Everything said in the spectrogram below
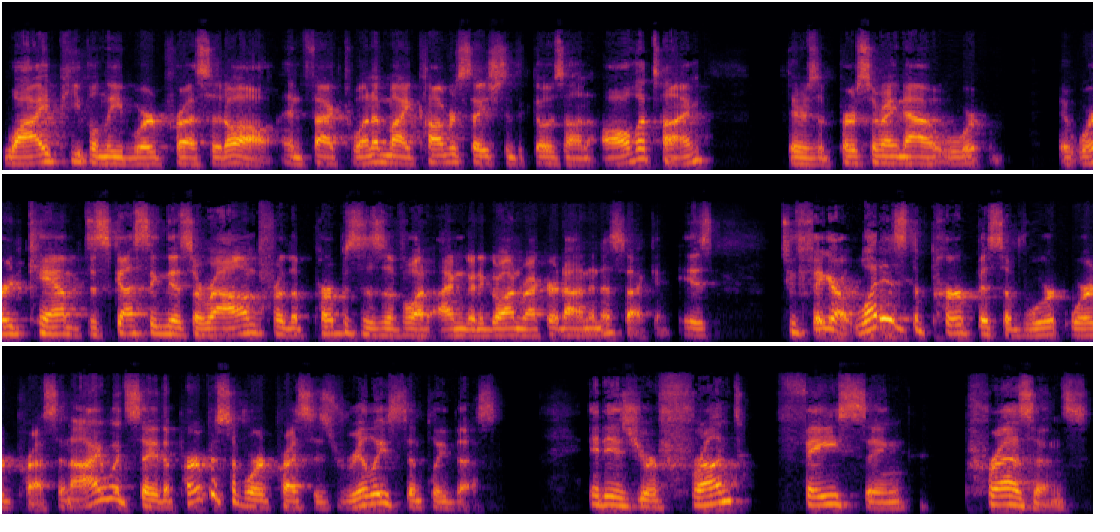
why people need WordPress at all. In fact, one of my conversations that goes on all the time, there's a person right now at WordCamp discussing this around for the purposes of what I'm going to go on record on in a second is to figure out what is the purpose of WordPress. And I would say the purpose of WordPress is really simply this it is your front facing presence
